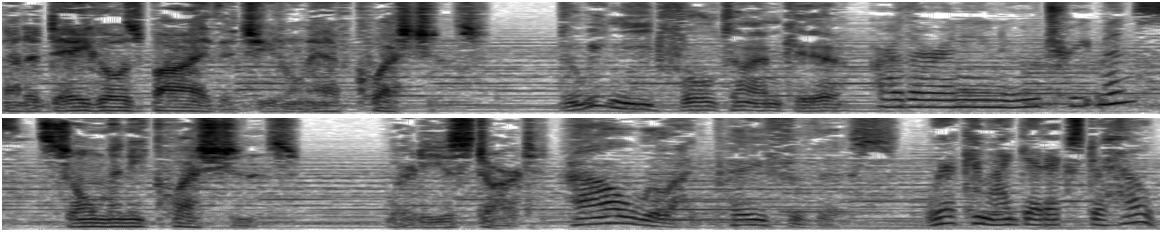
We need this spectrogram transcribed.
not a day goes by that you don't have questions. Do we need full time care? Are there any new treatments? So many questions. Where do you start? How will I pay for this? Where can I get extra help?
